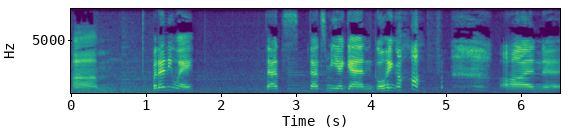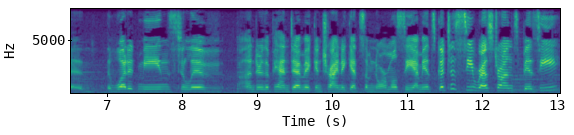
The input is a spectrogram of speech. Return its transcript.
Um, but anyway, that's that's me again going off on what it means to live under the pandemic and trying to get some normalcy. I mean, it's good to see restaurants busy.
